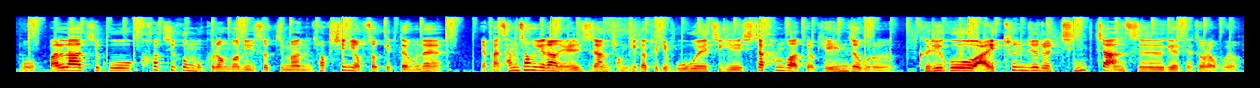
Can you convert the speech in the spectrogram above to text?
뭐 빨라지고 커지고 뭐 그런 거는 있었지만 혁신이 없었기 때문에 약간 삼성이랑 LG랑 경기가 되게 모호해지기 시작한 것 같아요 개인적으로는 그리고 아이튠즈를 진짜 안 쓰게 되더라고요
